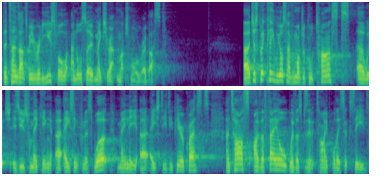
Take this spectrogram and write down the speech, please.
But it turns out to be really useful and also makes your app much more robust. Uh, just quickly, we also have a module called Tasks, uh, which is used for making uh, asynchronous work, mainly HTTP uh, requests. And tasks either fail with a specific type or they succeed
